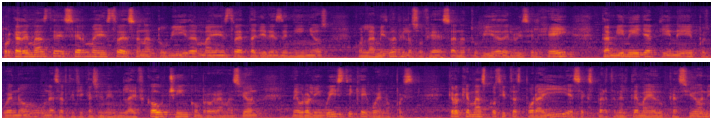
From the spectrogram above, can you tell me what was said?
porque además de ser maestra de Sana Tu Vida, maestra de talleres de niños con la misma filosofía de Sana Tu Vida de Luis El Hey, también ella tiene pues bueno una certificación en life coaching con programación neurolingüística y bueno pues creo que más cositas por ahí, es experta en el tema de educación y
